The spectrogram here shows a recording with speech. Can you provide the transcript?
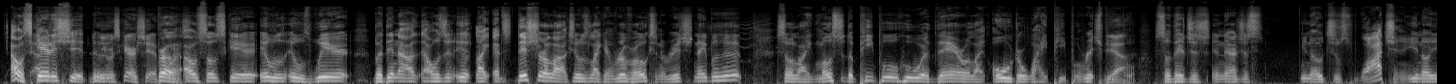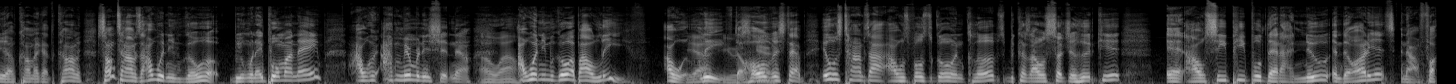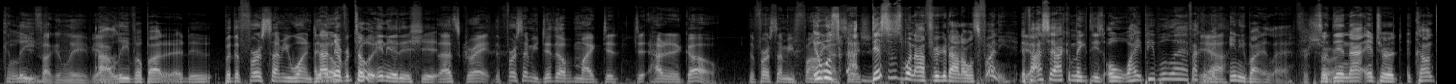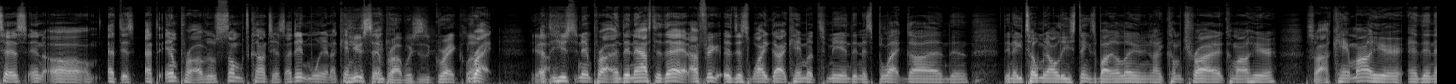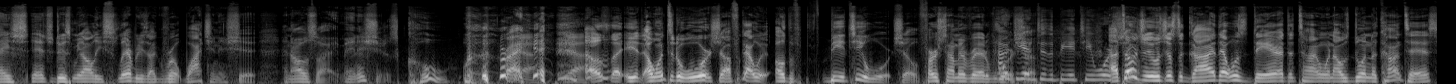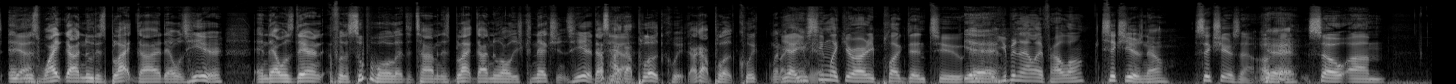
I was scared was- as shit, dude. you were scared of shit? Bro, course. I was so scared. It was it was weird. But then I I was in it, like at this Sherlock's. It was like in River Oaks in a rich neighborhood. So like most of the people who were there were like older white people, rich Yeah. people. So they're just in there just you know just watching. You know you have comic at the comic. Sometimes I wouldn't even go up. But when they pull my name, I would I remember this shit now. oh wow. I wouldn't even go up. I'll leave. I would Yeah, leave the whole scared. estab. It was times I, I was supposed to go in clubs because I was such a hood kid, and I'll see people that I knew in the audience, and I'll fucking you leave. fucking leave. Yeah. I'll leave up out of there, dude. But the first time you went and did And I never told any of this shit. That's great. The first time you did the open mic, did, did how did it go? The first time you found It was. stage? this is when I figured out I was funny. If Yeah. I say I can make these old white people laugh, I can Yeah. make anybody laugh. For sure. So then I entered a contest in um at this at the Improv. It was some contest I didn't win. I came in Houston second. Improv, which is a great club. Right. Yeah. At the Houston Improv, and then after that, I figured this white guy came up to me, and then this black guy, and then then they told me all these things about LA, and like, come try it, come out here. So I came out here, and then they s- introduced me all these celebrities I grew up watching and shit, and I was like, man, this shit is cool, right? Yeah, yeah. I was like, it, I went to the award show. I forgot what. Oh, the BET award show. First time I ever had a award How did you show. get into the BET award I told show? you it was just a guy that was there at the time when I was doing the contest, and Yeah. this white guy knew this black guy that was here, and that was there for the Super Bowl at the time, and this black guy knew all these connections here. That's how Yeah. I got plugged quick. I got plugged quick when I Yeah, came you here. seem like you're already plugged into. Yeah. You've been in LA for how long? six years now. Six years now. Yeah. Okay. So, um,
